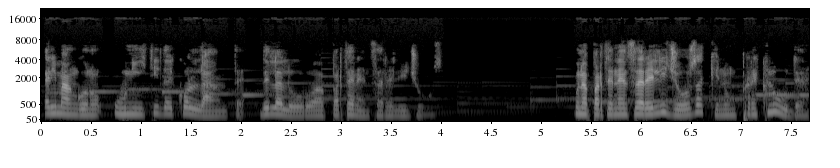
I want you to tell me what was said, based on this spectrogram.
rimangono uniti dal collante della loro appartenenza religiosa un'appartenenza religiosa che non preclude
